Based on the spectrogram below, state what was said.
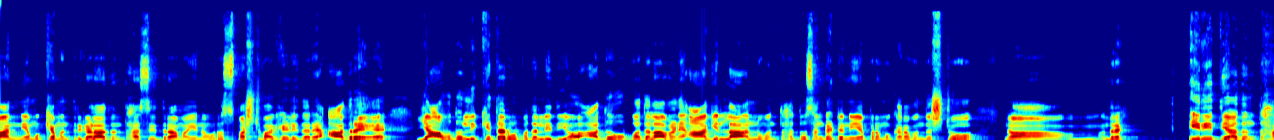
ಮಾನ್ಯ ಮುಖ್ಯಮಂತ್ರಿಗಳಾದಂತಹ ಸಿದ್ದರಾಮಯ್ಯನವರು ಸ್ಪಷ್ಟವಾಗಿ ಹೇಳಿದ್ದಾರೆ. ಆದರೆ ಯಾವುದು ಲಿಖಿತ ರೂಪದಲ್ಲಿದೆಯೋ ಅದು ಬದಲಾವಣೆ ಆಗಿಲ್ಲ ಅನ್ನುವಂತಹದ್ದು ಸಂಘಟನೆಯ ಪ್ರಮುಖರ ಒಂದಷ್ಟು ಅಂದರೆ ಈ ರೀತಿಯಾದಂತಹ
